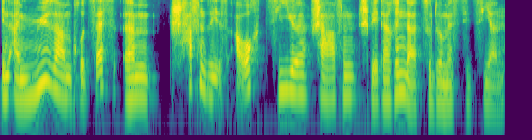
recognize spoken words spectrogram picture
in einem mühsamen Prozess ähm, schaffen sie es auch, Ziege, Schafen, später Rinder zu domestizieren.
